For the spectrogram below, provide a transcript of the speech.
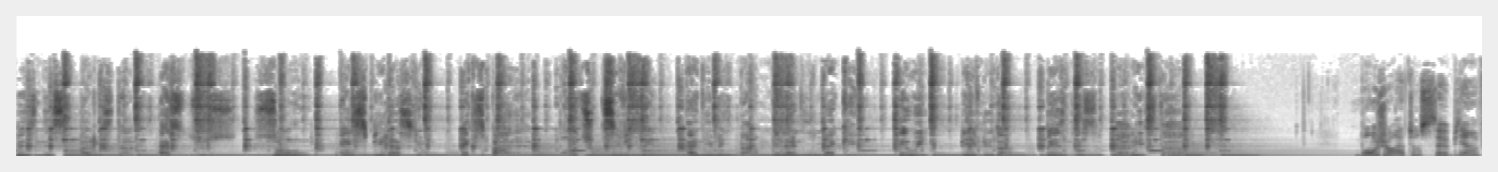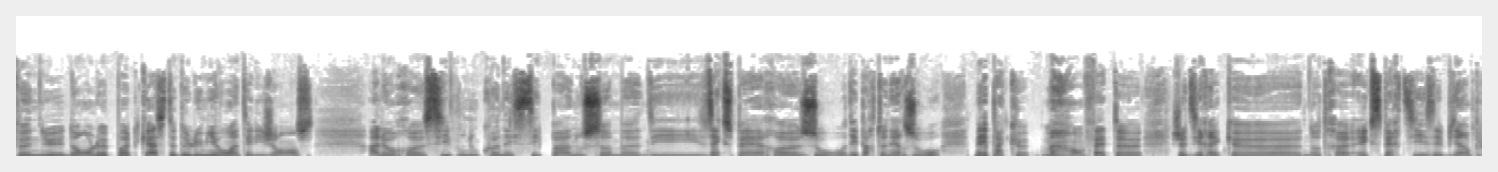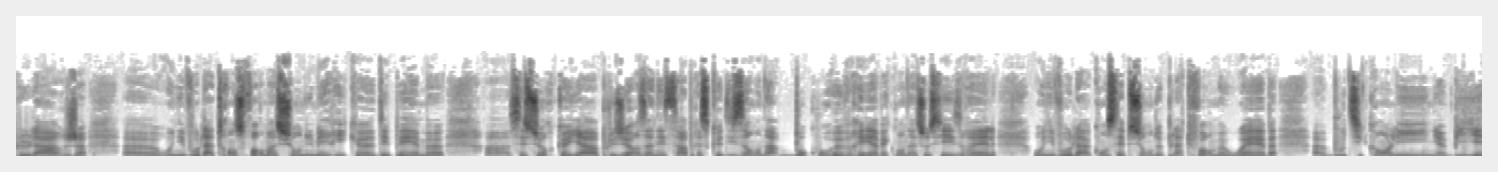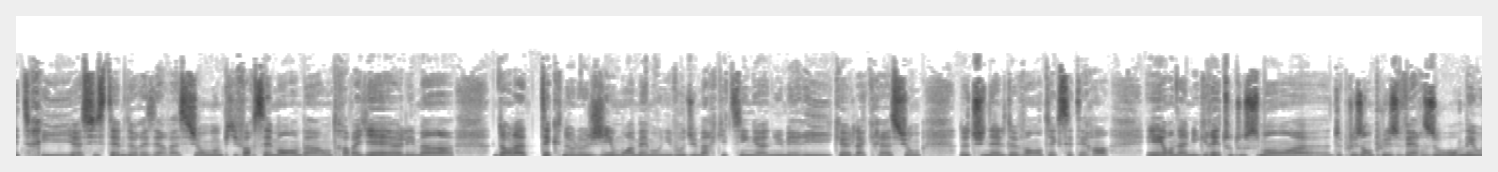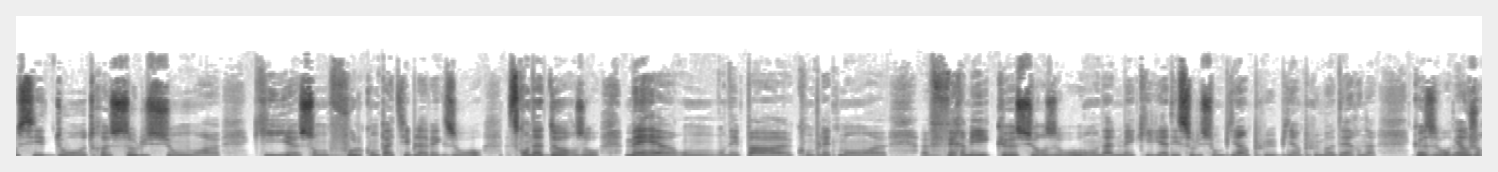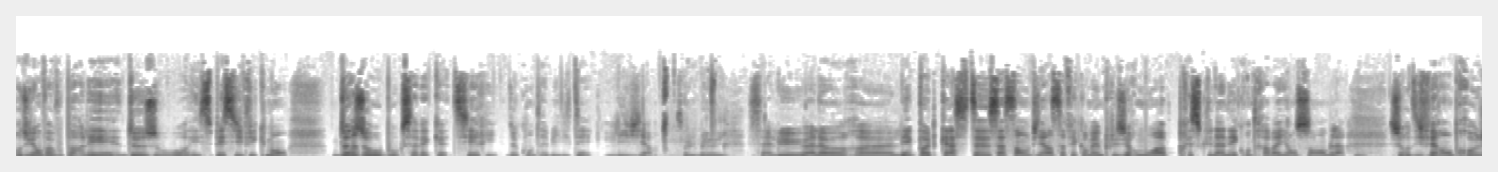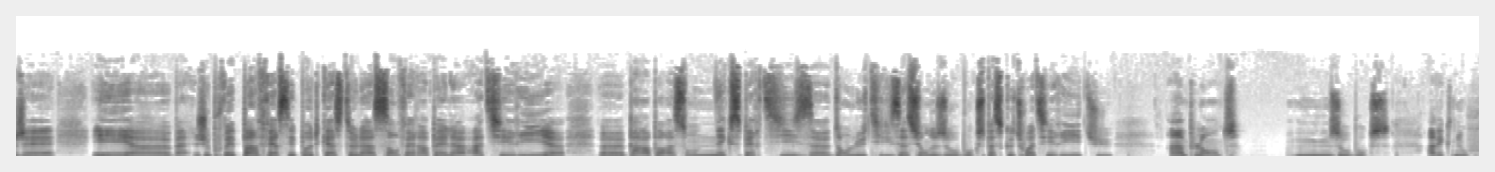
business barista, astuces, zoo, inspiration, expert, productivité, animé par Mélanie Maquet. Et oui, bienvenue dans Business Barista. Bonjour à tous, bienvenue dans le podcast de Lumio Intelligence. Alors, euh, si vous nous connaissez pas, nous sommes euh, des experts euh, zoo, des partenaires zoo, mais pas que. en fait, je dirais que notre expertise est bien plus large au niveau de la transformation numérique des PME. C'est sûr qu'il y a plusieurs années ça, presque dix ans, on a beaucoup œuvré avec mon associé Israël au niveau de la conception de plateformes web, boutiques en ligne, billetterie, système de réservation. Et puis forcément, ben, on travaillait les dans la technologie, moi-même au niveau du marketing numérique, de la création de tunnels de vente, etc. Et on a migré tout doucement euh, de plus en plus vers Zoho, mais aussi d'autres solutions euh, qui euh, sont full compatibles avec Zoho, parce qu'on adore Zoho. Mais on n'est pas complètement fermé que sur Zoho. On admet qu'il y a des solutions bien plus, bien plus modernes que Zoho. Mais aujourd'hui, on va vous parler de Zoho et spécifiquement de Zoho Books avec Thierry de comptabilité Livia. Salut Mélanie. Salut. Alors euh, les podcasts, ça s'en vient. Ça fait quand même plusieurs mois, presque une année qu'on travaille ensemble mmh. sur différents projets. Et euh, ben, je pouvais pas faire ces podcasts-là sans faire appel à, Thierry euh, euh, par rapport à son expertise dans l'utilisation de ZooBooks, parce que toi Thierry, tu implantes ZooBooks avec nous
